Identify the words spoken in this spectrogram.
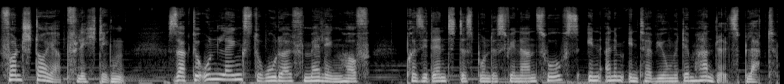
von Steuerpflichtigen, sagte unlängst Rudolf Mellinghoff, Präsident des Bundesfinanzhofs, in einem Interview mit dem Handelsblatt.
